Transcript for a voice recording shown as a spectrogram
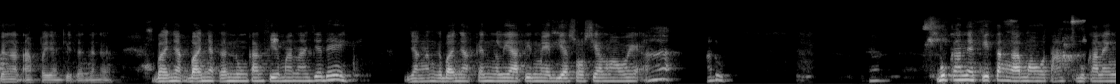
dengan apa yang kita dengar. Banyak-banyak renungkan firman aja deh. Jangan kebanyakan ngeliatin media sosial sama WA. Aduh. Bukannya kita nggak mau tak, bukan yang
